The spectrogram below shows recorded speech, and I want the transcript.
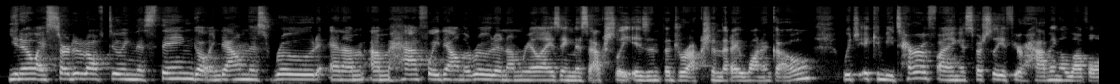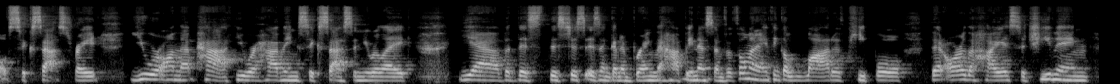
you know, I started off doing this thing, going down this road, and I'm I'm halfway down the road and I'm realizing this actually isn't the direction that I want to go, which it can be terrifying, especially if you're having a level of success, right? You were on that path, you were having success, and you were like, yeah, but this this just isn't going to bring the happiness and fulfillment. I think a lot of people that are the highest achieving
